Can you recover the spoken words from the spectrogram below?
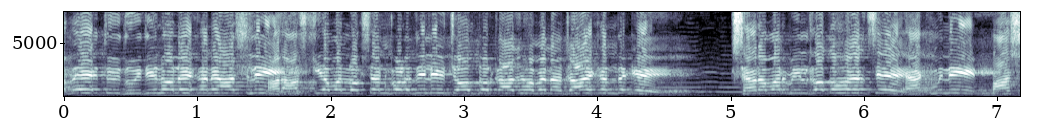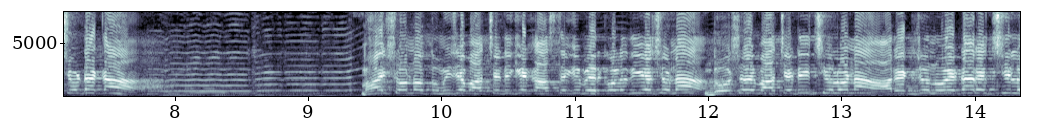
আবে তুই দুই দিন হলো এখানে আসলি। আর আজকে আমার লোকসান করে দিলি। চল তোর কাজ হবে না যা এখান থেকে। স্যার, আমার বিল কত হয়েছে? এক মিনিট, পাঁচশো টাকা। ভাই, শোনো, তুমি যে বাচ্চাটিকে কাছ থেকে বের করে দিয়েছ না, দোষ ওই বাচ্চাটি ছিল না আর একজন ওয়েটারের ছিল।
